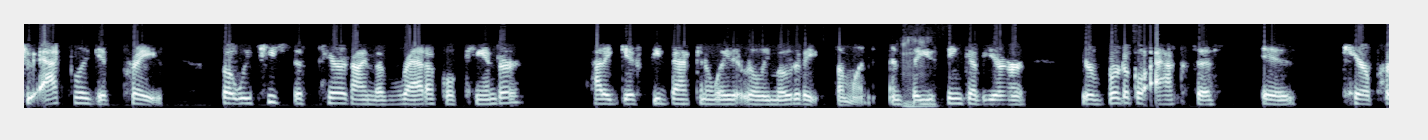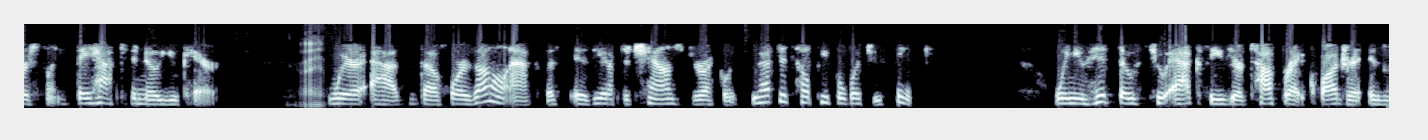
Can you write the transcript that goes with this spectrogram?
to actually give praise. But we teach this paradigm of radical candor, how to give feedback in a way that really motivates someone. And so mm-hmm. you think of your your vertical axis is care personally. They have to know you care. Right. Whereas the horizontal axis is you have to challenge directly. You have to tell people what you think. When you hit those two axes, your top right quadrant is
